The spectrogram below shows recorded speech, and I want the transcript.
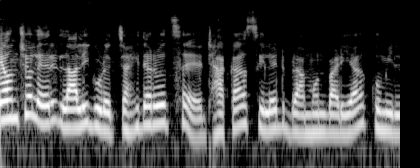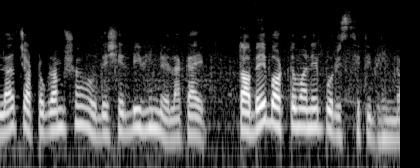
এ অঞ্চলের লালিগুড়ের চাহিদা রয়েছে ঢাকা, সিলেট, ব্রাহ্মণবাড়িয়া, কুমিল্লা, চট্টগ্রাম সহ দেশের বিভিন্ন এলাকায়। তবে বর্তমানে পরিস্থিতি ভিন্ন।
